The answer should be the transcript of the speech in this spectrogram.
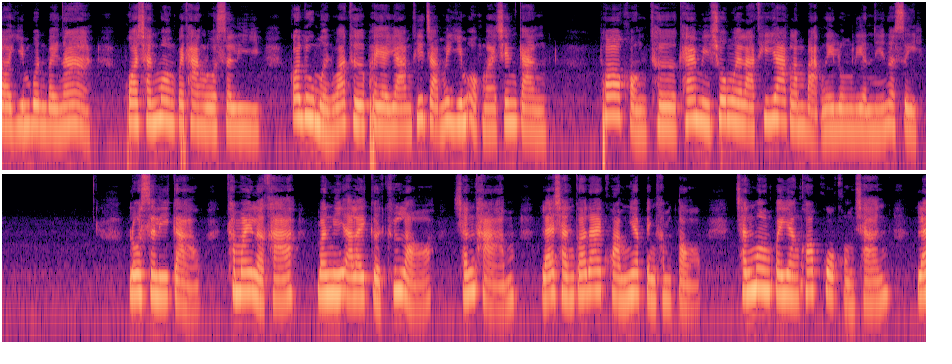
รอยยิ้มบนใบหน้า พอฉันมองไปทางโรซาลี ก็ดูเหมือนว่าเธอพยายามที่จะไม่ยิ้มออกมาเช่นกัน พ่อของเธอแค่มีช่วงเวลาที่ยากลำบากในโรงเรียนนี้นะสิ โรซาลีกล่าวทำไมเหรอคะ มันมีอะไรเกิดขึ้นหรอ ฉันถาม และฉันก็ได้ความเงียบเป็นคำตอบ ฉันมองไปยังครอบครัวของฉัน และ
